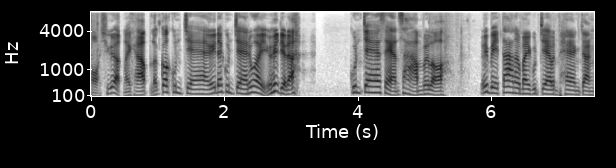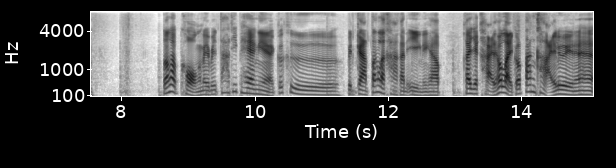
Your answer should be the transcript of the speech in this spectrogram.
อ๋อเชือกนะครับ แล้วก็กุญแจเฮ้ยได้กุญแจด้วยเฮ้ยเดี๋ยวนะ กุญแจแสนสามเลยเหรอ เฮ้ยเบต้าทำไมกุญแจมันแพงจังสำหรับของในเบต้าที่แพงเนี่ยก็คือเป็นการตั้งราคากันเองนะครับ ใครจะขายเท่าไหร่ก็ตั้งขายเลยนะฮะ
